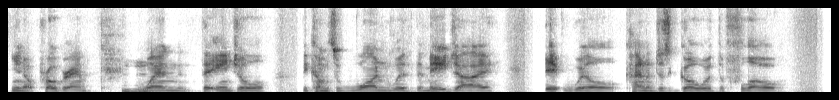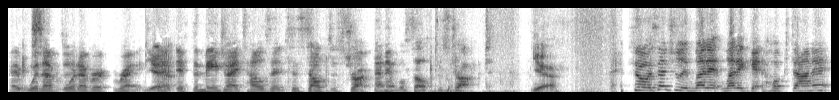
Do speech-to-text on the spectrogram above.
you know program, mm-hmm. when the angel becomes one with the magi, it will kind of just go with the flow. Whatever, whatever, right? Yeah. That if the magi tells it to self destruct, then it will self destruct. Yeah. So essentially, let it let it get hooked on it,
